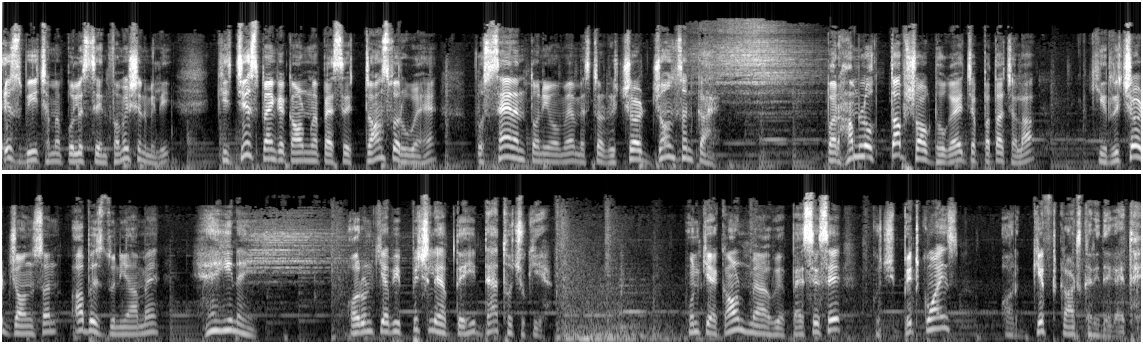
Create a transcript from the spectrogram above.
इस बीच हमें पुलिस से इंफॉर्मेशन मिली कि जिस बैंक अकाउंट में पैसे ट्रांसफ़र हुए हैं, वो सैन एंटोनियो में मिस्टर रिचर्ड जॉनसन का है। पर हम लोग तब शॉक्ड हो गए जब पता चला कि रिचर्ड जॉनसन अब इस दुनिया में है ही नहीं और उनकी अभी पिछले हफ़्ते ही डेथ हो चुकी है। उनके अकाउंट में आए हुए पैसे से कुछ बिटकॉइंस और गिफ्ट कार्ड्स खरीदे गए थे।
